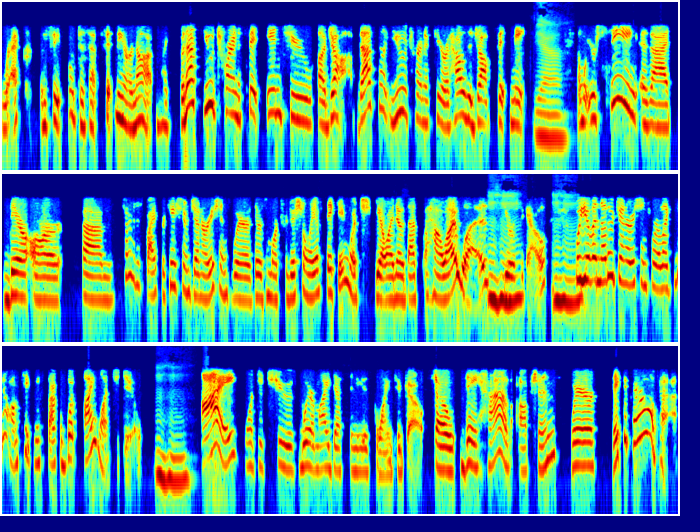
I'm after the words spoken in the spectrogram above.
rec and see, oh, does that fit me or not? I'm like, but that's you trying to fit into a job. That's not you trying to figure out how does the job fit me. Yeah. And what you're seeing is that there are um, sort of this bifurcation of generations where there's a more traditional way of thinking, which, you know, I know that's how I was mm-hmm. years ago. Mm-hmm. Well, you have another generation where like, no, I'm taking stock of what I want to do. Mm-hmm. I want to choose where my destiny is going to go. So they have options where they could parallel path.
